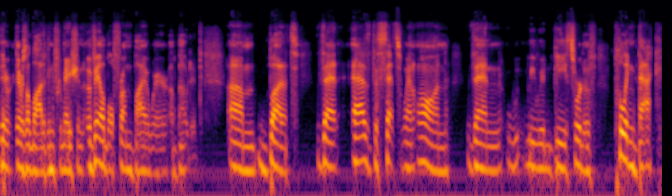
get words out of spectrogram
there there was a lot of information available from Bioware about it. Um, but that as the sets went on, then we would be sort of pulling back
